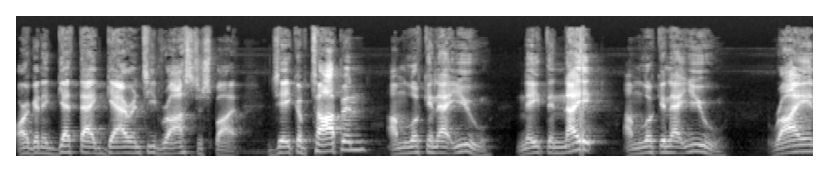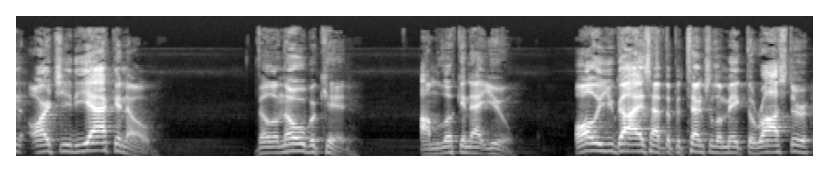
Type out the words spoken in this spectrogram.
are going to get that guaranteed roster spot. Jacob Toppin, I'm looking at you. Nathan Knight, I'm looking at you. Ryan Arcidiacono, Villanova kid, I'm looking at you. All of you guys have the potential to make the roster.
